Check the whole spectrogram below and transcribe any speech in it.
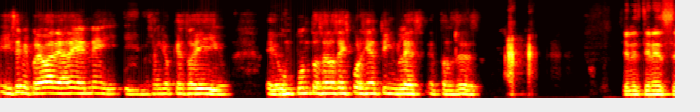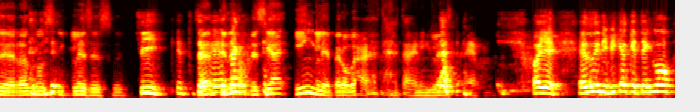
hice mi prueba de ADN y, y me salió que soy eh, un punto 06% inglés, entonces... Tienes, tienes eh, rasgos ingleses. Sí. decía ingle, pero está en inglés. Oye, eso significa que tengo,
